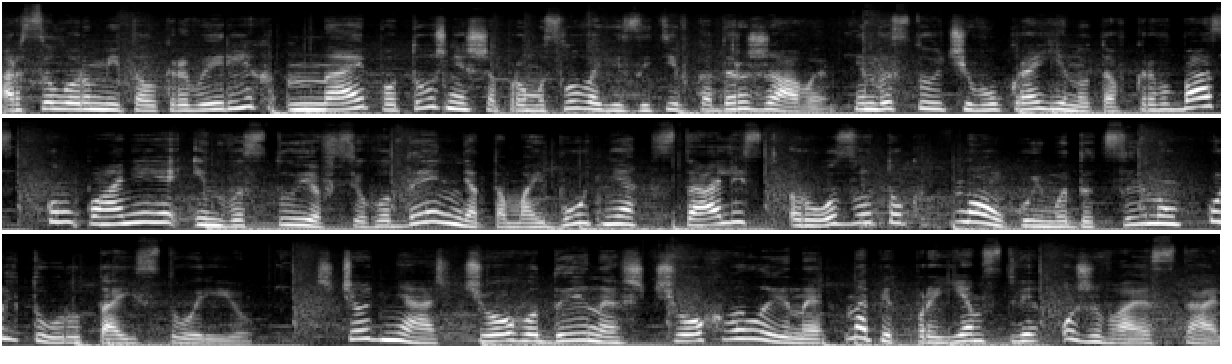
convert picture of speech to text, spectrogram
ArcelorMittal Кривий Ріг найпотужніша промислова візитівка держави. Інвестуючи в Україну та в Кривбас, компанія інвестує в сьогодення та майбутнє, сталість, розвиток, науку і медицину, культуру та історію. Щодня, щогодини, щохвилини на підприємстві оживає сталь.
